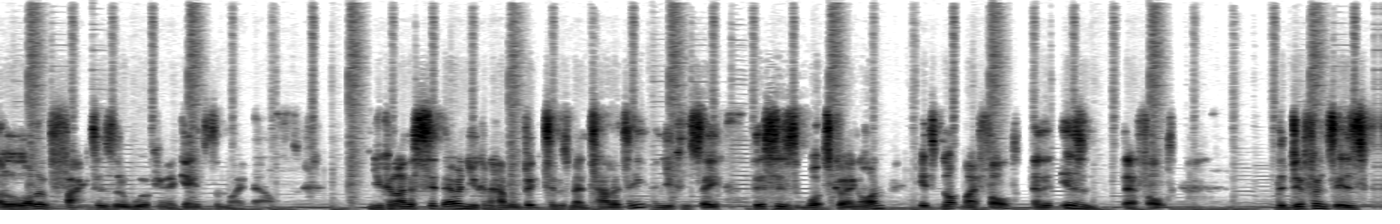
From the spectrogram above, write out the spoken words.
a lot of factors that are working against them right now. You can either sit there and you can have a victim's mentality and you can say, This is what's going on. It's not my fault, and it isn't their fault. The difference is,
